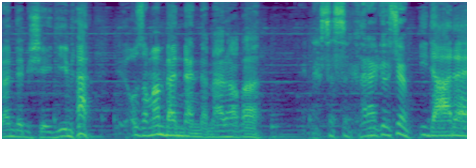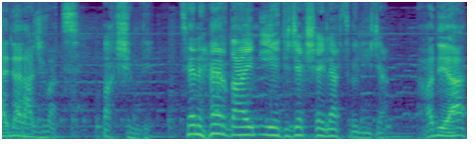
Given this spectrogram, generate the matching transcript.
ben de bir şey diyeyim. Heh, o zaman benden de merhaba. Nasılsın Karagöz'üm? İdare eder Hacivat. Bak şimdi seni her daim iyi edecek şeyler söyleyeceğim. Hadi ya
